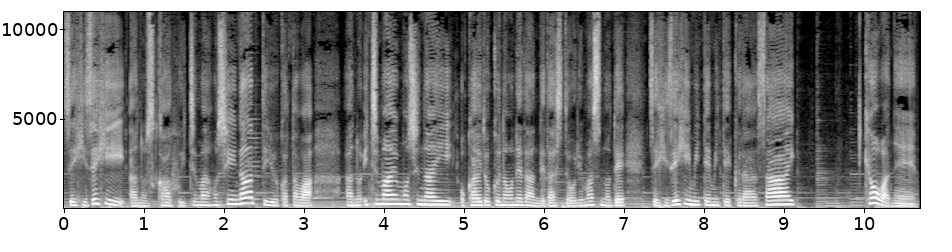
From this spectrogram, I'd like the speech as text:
ぜひぜひあのスカーフ1枚欲しいなっていう方はあの1万円もしないお買い得なお値段で出しておりますのでぜひぜひ見てみてください。今日はね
